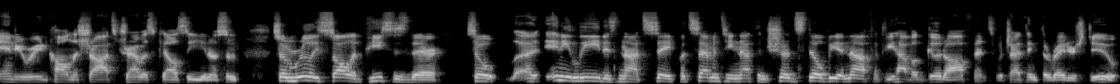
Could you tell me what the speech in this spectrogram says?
Andy Reid calling the shots, Travis Kelce, you know, some some really solid pieces there. So uh, any lead is not safe, but 17 nothing should still be enough if you have a good offense, which I think the Raiders do.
